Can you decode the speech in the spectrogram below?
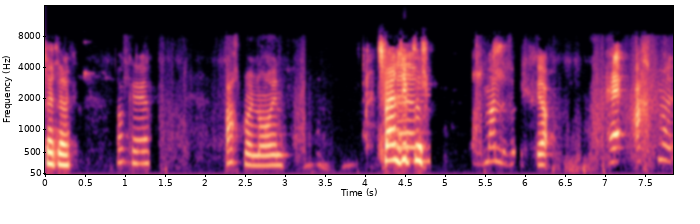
Live. Okay. 8 mal 9. 72. Ach Mann, das wirklich. Ja. Hä? Achtmal?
